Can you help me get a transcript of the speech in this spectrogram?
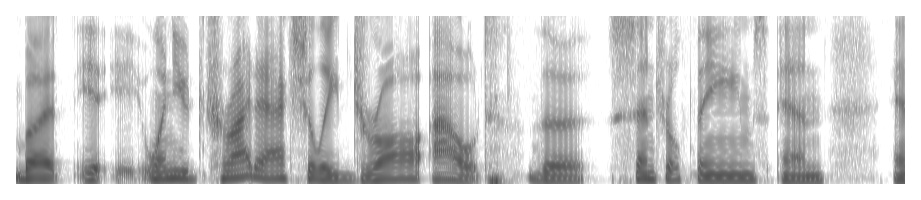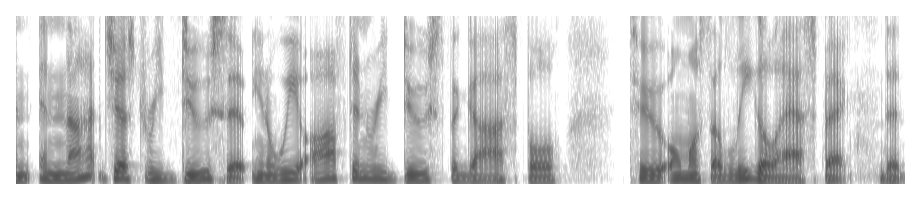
But it, it- when you try to actually draw out the central themes and and and not just reduce it, you know, we often reduce the gospel to almost a legal aspect that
